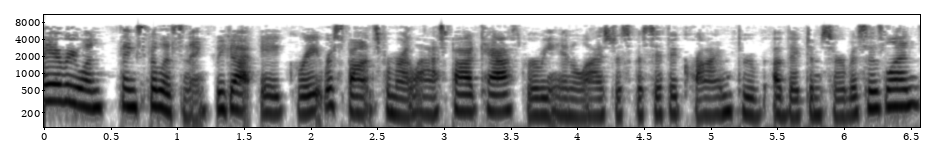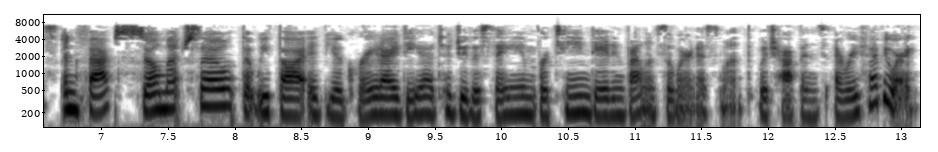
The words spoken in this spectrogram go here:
Hey everyone, thanks for listening. We got a great response from our last podcast where we analyzed a specific crime through a victim services lens. In fact, so much so that we thought it'd be a great idea to do the same for Teen Dating Violence Awareness Month, which happens every February.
